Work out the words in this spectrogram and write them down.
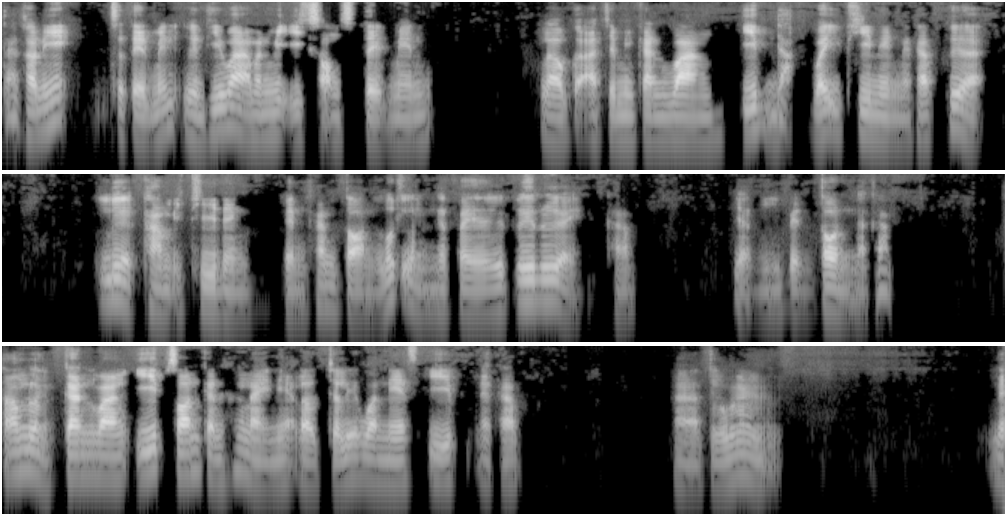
แต่คราวนี้สเตทเมนต์อื่นที่ว่ามันมีอีก2สเตทเมนต์เราก็อาจจะมีการวาง if ดักไว้อีกทีหนึ่งนะครับ เพื่อ เลือกทำอีกทีหนึ่งเป็นขั้นตอนลดหลั่นกันไปเรื่อยๆครับ อย่างนี้เป็นต้นนะครับ ตามหลักการวาง if ซ้อนกันข้างในเนี่ยเราจะเรียกว่า nest if นะครับอ่าแต่ว่าใน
